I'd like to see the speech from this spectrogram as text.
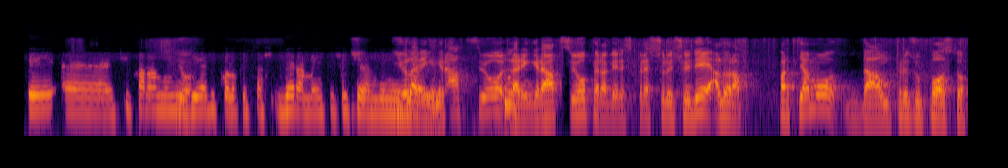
e eh, si faranno un'idea io, di quello che sta veramente succedendo in Io la ringrazio, la ringrazio per aver espresso le sue idee. Allora, partiamo da un presupposto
